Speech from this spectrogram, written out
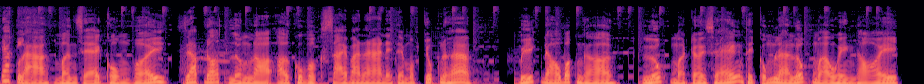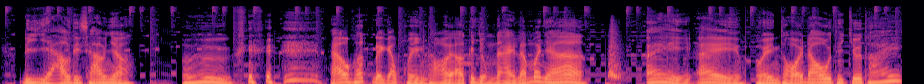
Chắc là mình sẽ cùng với Zapdos lượn lọ ở khu vực Savannah này thêm một chút nữa ha. Biết đâu bất ngờ, lúc mà trời sáng thì cũng là lúc mà huyền thoại đi dạo thì sao nhờ. Ừ, háo hức để gặp huyền thoại ở cái vùng này lắm á nha. Ê, ê, huyền thoại đâu thì chưa thấy.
